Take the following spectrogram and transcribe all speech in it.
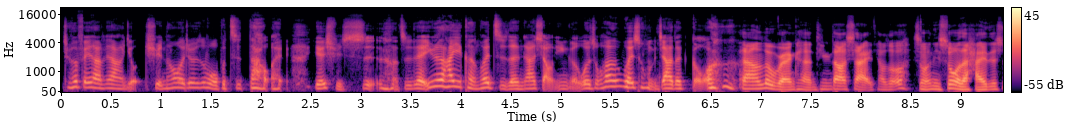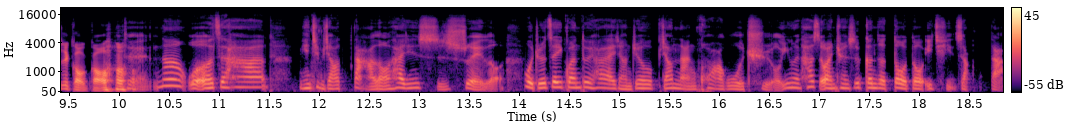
就会非常非常有趣。然后我就说：“我不知道，哎，也许是之类。”因为他也可能会指着人家小婴儿问说：“他为什么我们家的狗？”让路人可能听到吓一跳，说：“哦，什么？你说我的孩子是狗狗？”对，那我儿子他年纪比较大了，他已经十岁了。我觉得这一关对他来讲就比较难跨过去哦，因为他是完全是跟着豆豆一起长大，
